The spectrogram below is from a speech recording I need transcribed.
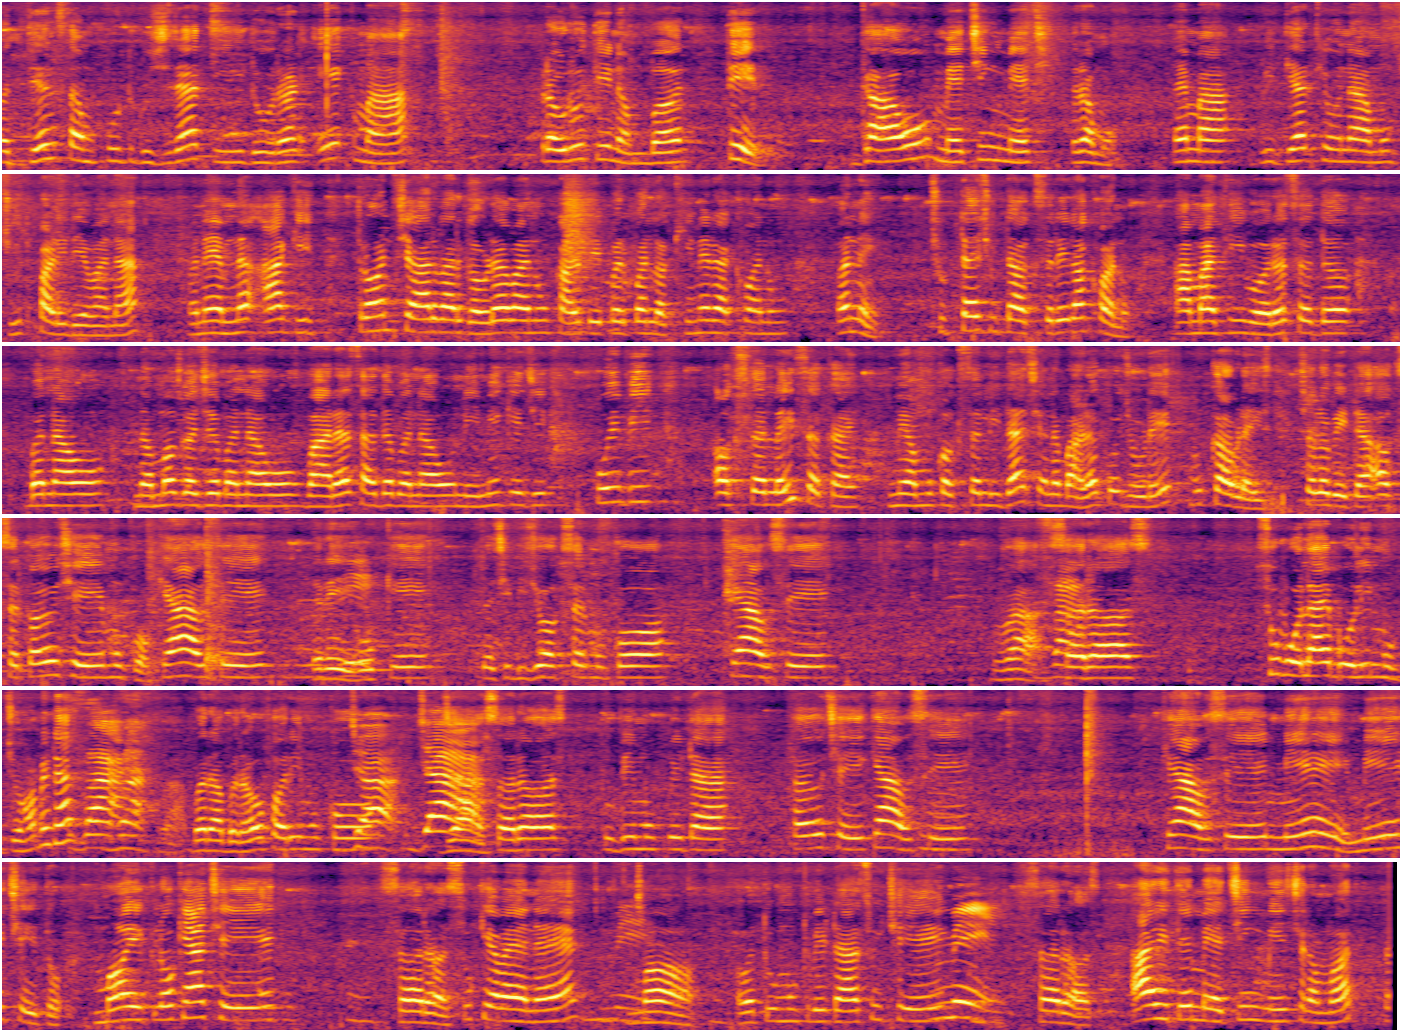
અધ્યયન સંપુટ ગુજરાતી ધોરણ એકમાં પ્રવૃત્તિ નંબર તેર. ગાઓ મેચિંગ મેચ રમો. એમાં વિદ્યાર્થીઓના અમુક જૂથ પાડી દેવાના અને એમના આ ગીત ત્રણ ચાર વાર ગવડાવવાનું કાર્ડ પેપર પર લખીને રાખવાનું અને છૂટા છૂટા અક્ષરે લખવાનું. આમાંથી વરસદ બનાવો નમગજ બનાવો વારા સાદા બનાવો નેમે કે જે કોઈ બી અક્ષર લઈ શકાય. મેં અમુક અક્ષર લીધા છે અને બાળકો જોડે મુકાવડાવીશ ચલો બેટા અક્ષર કયો છે મૂકો. ક્યાં આવશે? રે ઓકે. પછી બીજો અક્ષર મૂકો. ક્યાં આવશે? વાહ સરસ. શું બોલાય? બોલીને મૂકજો હા બેટા? વાહ. બરાબર. હવે ફરી મૂકો. જા સરસ. તું બી મૂક બેટા. કયો છે એ? ક્યાં આવશે? ક્યાં આવશે? મે મે છે તો. મ એકલો ક્યાં છે? સરસ. શું કહેવાય એને? મ. હવે તું મૂક બેટા શું છે? સરસ. આ રીતે મેચિંગ મેચ રમત.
